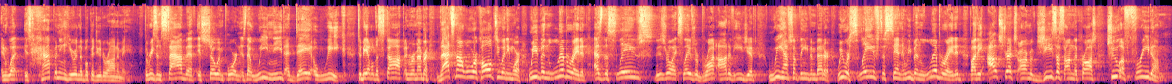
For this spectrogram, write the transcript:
And what is happening here in the book of Deuteronomy the reason Sabbath is so important is that we need a day a week to be able to stop and remember that's not what we're called to anymore. We've been liberated. As the slaves, the Israelite slaves were brought out of Egypt, we have something even better. We were slaves to sin and we've been liberated by the outstretched arm of Jesus on the cross to a freedom,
